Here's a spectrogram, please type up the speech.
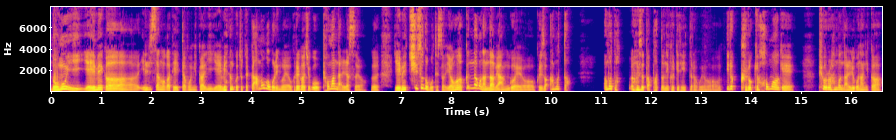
너무 이 예매가 일상화가 돼 있다 보니까 이 예매한 것조차 까먹어 버린 거예요. 그래가지고 표만 날렸어요. 그 예매 취소도 못했어. 영화가 끝나고 난 다음에 안 거예요. 그래서 아 맞다, 아 맞다. 그래서 딱 봤더니 그렇게 돼 있더라고요. 이렇게 그렇게 허무하게 표를 한번 날리고 나니까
